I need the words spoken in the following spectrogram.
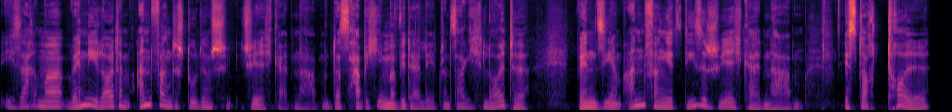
Ich sage immer, wenn die Leute am Anfang Anfang des Studiums Schwierigkeiten haben, und das habe ich immer wieder erlebt, dann sage ich, Leute, wenn Sie am Anfang jetzt diese Schwierigkeiten haben, ist doch toll,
